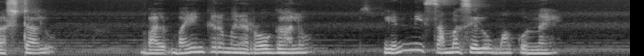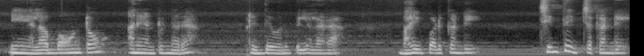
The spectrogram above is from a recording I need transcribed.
కష్టాలు బ- భయంకరమైన రోగాలు ఎన్ని సమస్యలు మాకు ఉన్నాయి మేము ఎలా బాగుంటాం అని అంటున్నారా? ప్రదేవుని పిల్లలారా భయపడకండి చింతించకండి.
